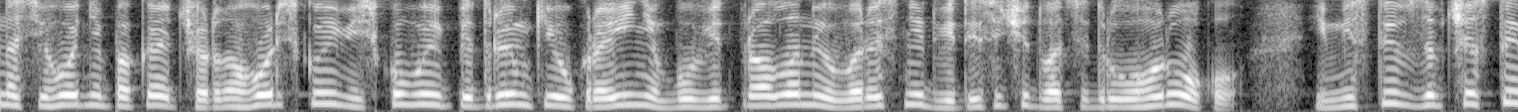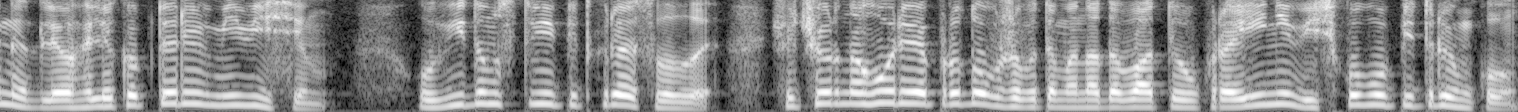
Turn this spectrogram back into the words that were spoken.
на сьогодні пакет чорногорської військової підтримки Україні був відправлений у вересні 2022 року і містив запчастини для гелікоптерів Мі-8. У відомстві підкреслили, що Чорногорія продовжуватиме надавати Україні військову підтримку.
